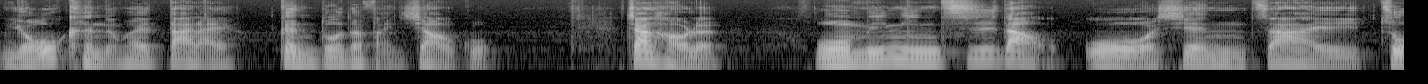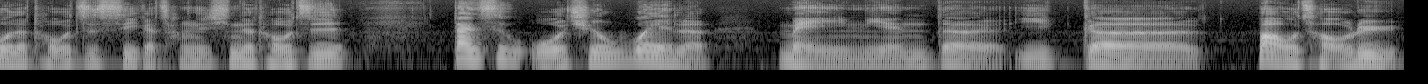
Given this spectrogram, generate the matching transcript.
有可能会带来更多的反效果。这样好了，我明明知道我现在做的投资是一个长期性的投资，但是我却为了每年的一个报酬率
